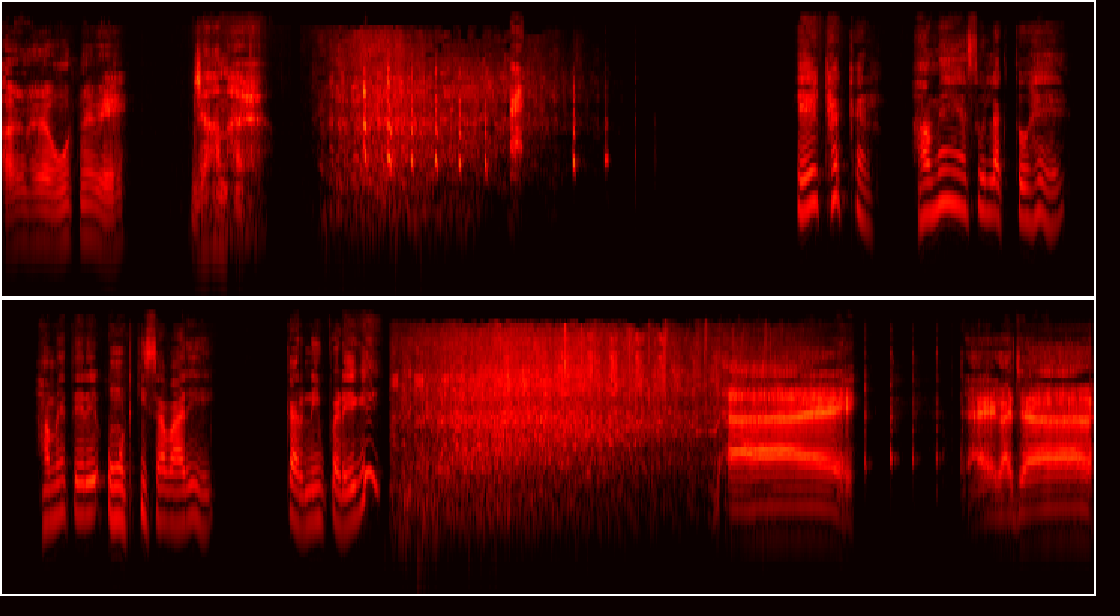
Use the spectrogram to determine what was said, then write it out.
और मेरे ऊँट में भी जान है। ए ठक्कर हमें ऐसा लगतो है हमें तेरे ऊँट की सवारी करनी पड़ेगी। नहीं नहीं गजर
